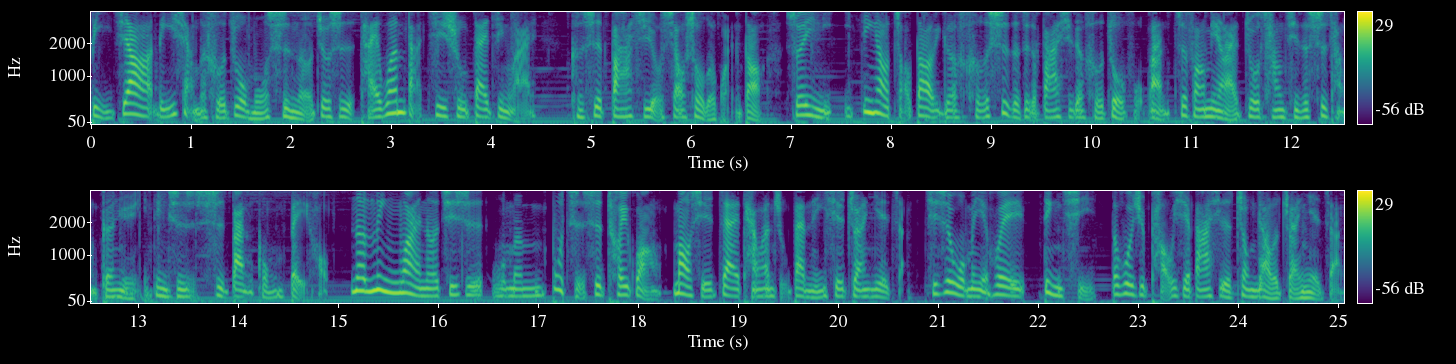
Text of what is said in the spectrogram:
比较理想的合作模式呢，就是台湾把技术带进来。可是巴西有销售的管道，所以你一定要找到一个合适的这个巴西的合作伙伴，这方面来做长期的市场耕耘，一定是事半功倍哈。那另外呢，其实我们不只是推广贸协在台湾主办的一些专业展，其实我们也会定期都会去跑一些巴西的重要的专业展。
